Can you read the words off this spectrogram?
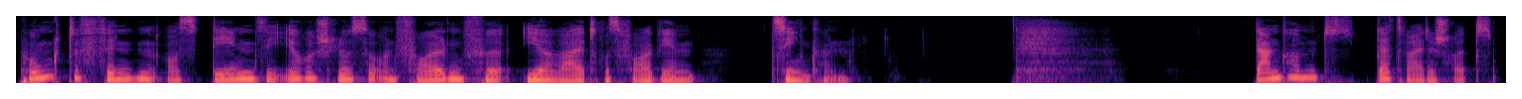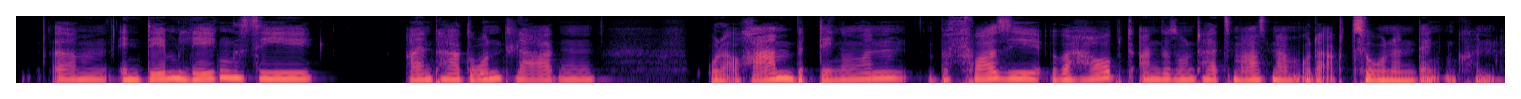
Punkte finden, aus denen Sie Ihre Schlüsse und Folgen für Ihr weiteres Vorgehen ziehen können. Dann kommt der zweite Schritt. Ähm, in dem legen Sie ein paar Grundlagen oder auch Rahmenbedingungen, bevor Sie überhaupt an Gesundheitsmaßnahmen oder Aktionen denken können.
